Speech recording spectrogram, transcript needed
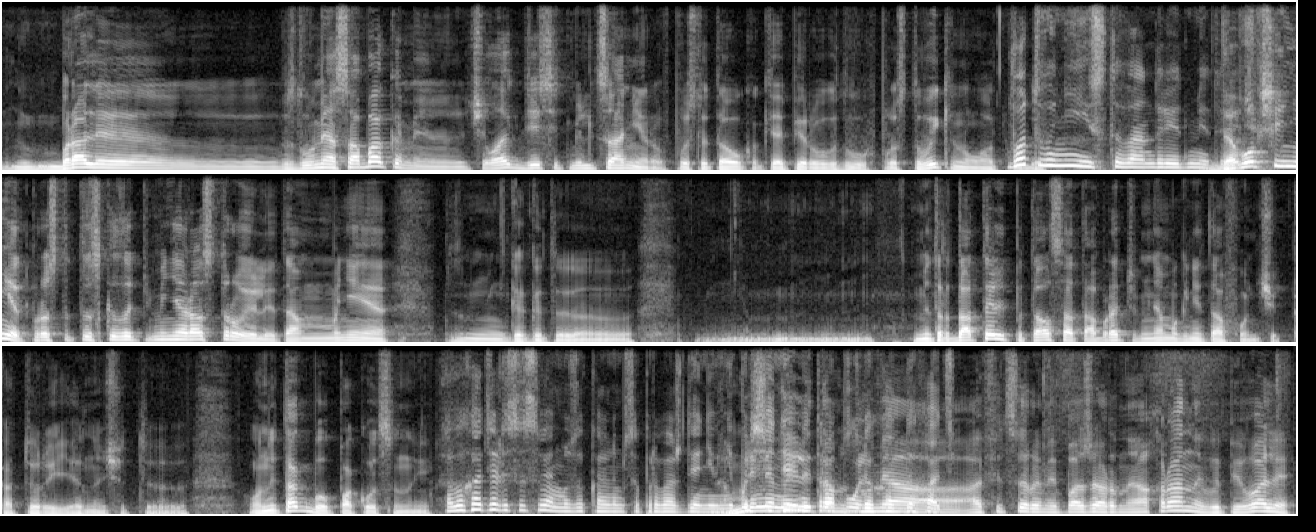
брали э, с двумя собаками человек 10 милиционеров после того, как я первых двух просто выкинул оттуда. Вот вы неистовый, Андрей Дмитриевич. Да вовсе нет, просто, так сказать, меня расстроили. Там мне, как это, Метродотель пытался отобрать у меня магнитофончик, который я, значит, э, он и так был покоцанный. А вы хотели со своим музыкальным сопровождением а непременно Мы сидели там с двумя отдыхать? офицерами пожарной охраны, выпивали.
